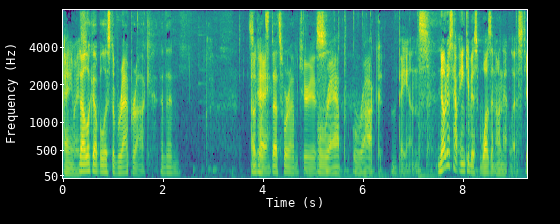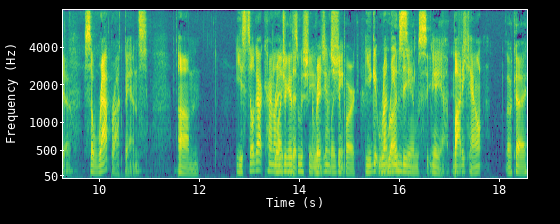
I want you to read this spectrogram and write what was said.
yeah. Anyways, Now look up a list of rap rock, and then. So Okay. That's, that's where I'm curious. rap rock bands. Notice how Incubus wasn't on that list. Yeah. So rap rock bands, um, you still got kind of like Against the, the Machine, Rage Against Linkin Machine. Park, You get Run, Run DMC. DMC. Yeah, yeah. Body Count. Okay.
